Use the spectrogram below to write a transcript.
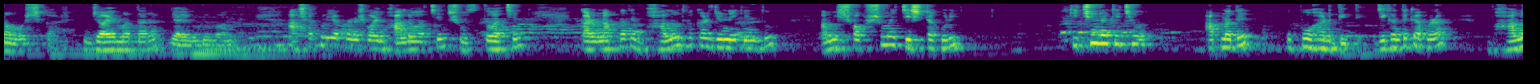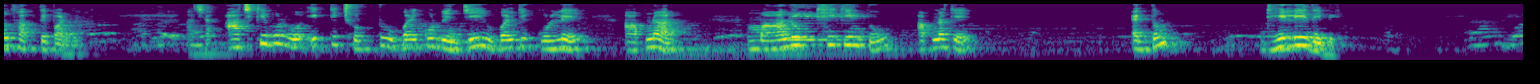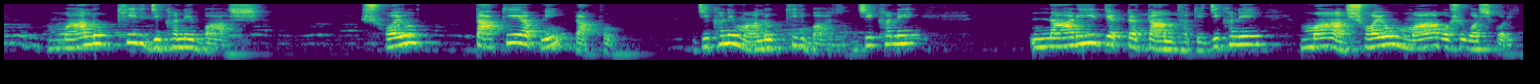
নমস্কার। জয় মাতারা জয় গুরু আশা করি আপনারা সবাই ভালো আছেন, সুস্থ আছেন। কারণ আপনাদের ভালো থাকার জন্য কিন্তু আমি সবসময় চেষ্টা করি কিছু না কিছু আপনাদের উপহার দিতে, যেখান থেকে আপনারা ভালো থাকতে পারবেন। আচ্ছা আজকে বলব একটি ছোট্ট উপায় করবেন যেই উপায়টি করলে আপনার মা লক্ষ্মী কিন্তু আপনাকে একদম ঢেলে দেবে। মা লক্ষ্মীর যেখানে বাস, স্বয়ং তাকে আপনি রাখুন। যেখানে মা লক্ষ্মীর বাস, যেখানে নারীর একটা টান থাকে, যেখানে মা স্বয়ং মা বসবাস করে,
